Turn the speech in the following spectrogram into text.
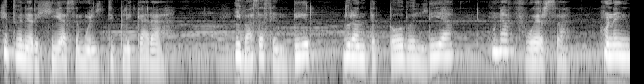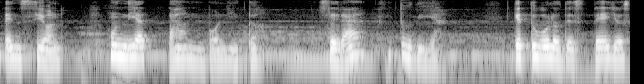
y tu energía se multiplicará. Y vas a sentir durante todo el día una fuerza, una intención, un día tan bonito. Será tu día que tuvo los destellos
